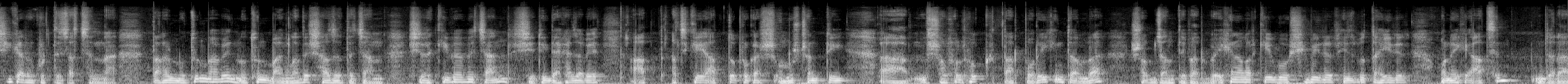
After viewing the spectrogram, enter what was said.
স্বীকারও করতে চাচ্ছেন না। তারা নতুনভাবে নতুন বাংলাদেশ সাজাতে চান। সেটা কীভাবে চান সেটি দেখা যাবে। আজকে আত্মপ্রকাশ অনুষ্ঠানটি সফল হোক, তারপরেই কিন্তু আমরা সব জানতে পারব। এখানে আবার কেউ কেউ শিবিরের, হিজবুত তাহিরের অনেকে আছেন যারা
